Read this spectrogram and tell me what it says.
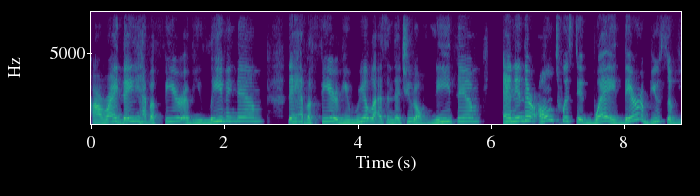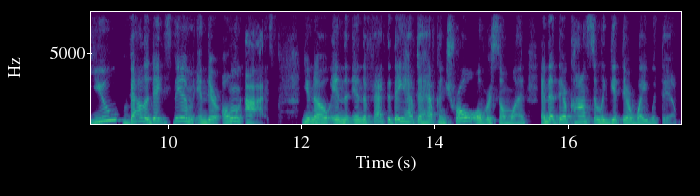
All right. They have a fear of you leaving them. They have a fear of you realizing that you don't need them. And in their own twisted way, their abuse of you validates them in their own eyes you know, in the in the fact that they have to have control over someone and that they're constantly get their way with them.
